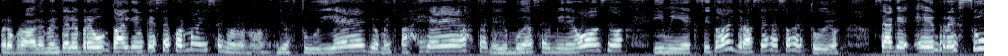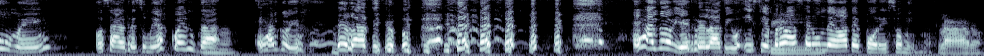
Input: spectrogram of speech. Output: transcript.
Pero probablemente le pregunto a alguien que se forma y dice, no, no, no, yo estudié, yo me fajé hasta que yo pude hacer mi negocio y mi éxito es gracias a esos estudios. O sea que en resumen, o sea, en resumidas cuentas, es algo bien relativo. es algo bien relativo. Y siempre va a ser un debate por eso mismo. Claro.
